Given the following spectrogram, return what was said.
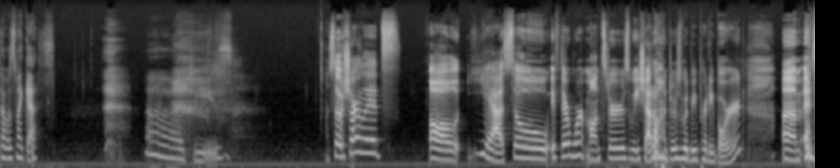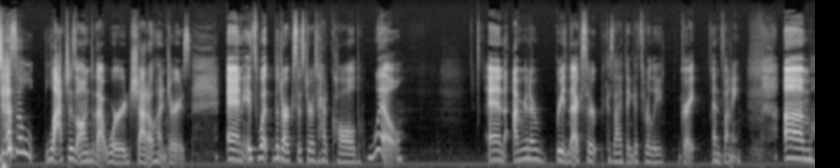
That was my guess. Oh, jeez. So Charlotte's all yeah. So if there weren't monsters, we shadow hunters would be pretty bored. Um, and Tessa latches onto that word, shadow hunters, and it's what the Dark Sisters had called Will. And I'm gonna read the excerpt because I think it's really great and funny. Um,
